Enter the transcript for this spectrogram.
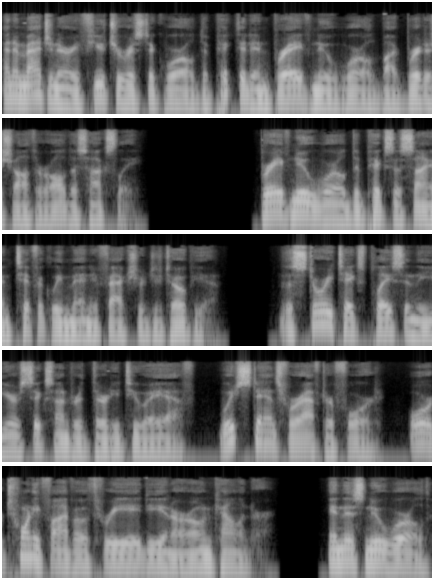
An imaginary futuristic world depicted in Brave New World by British author Aldous Huxley. Brave New World depicts a scientifically manufactured utopia. The story takes place in the year 632 AF, which stands for after Ford, or 2503 AD in our own calendar. In this new world,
